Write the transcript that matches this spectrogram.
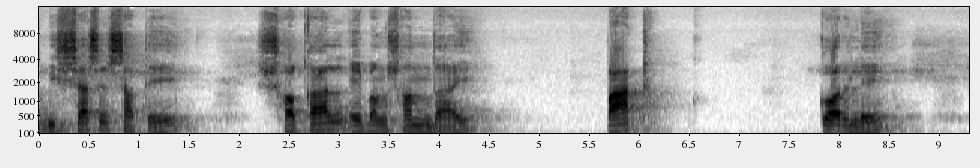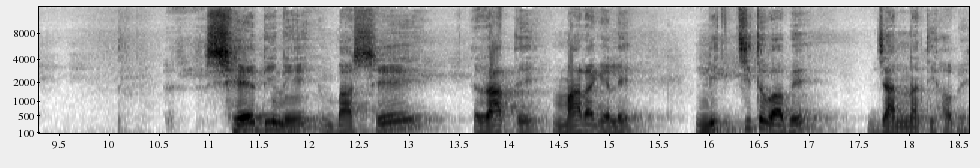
বিশ্বাসের সাথে সকাল এবং সন্ধ্যায় পাঠ করলে সে দিনে বা সে রাতে মারা গেলে নিশ্চিতভাবে জান্নাতি হবে।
